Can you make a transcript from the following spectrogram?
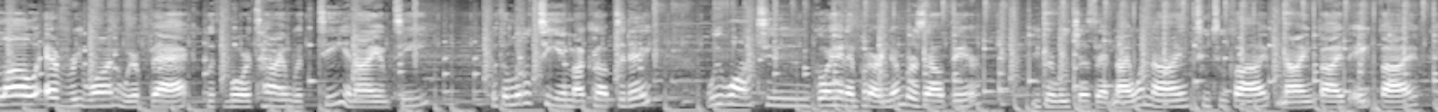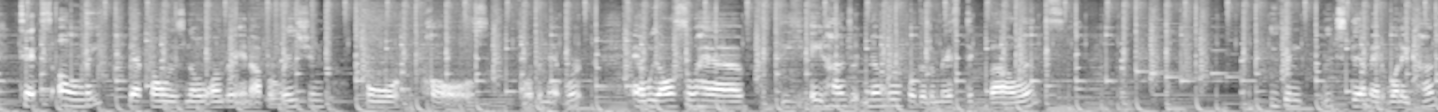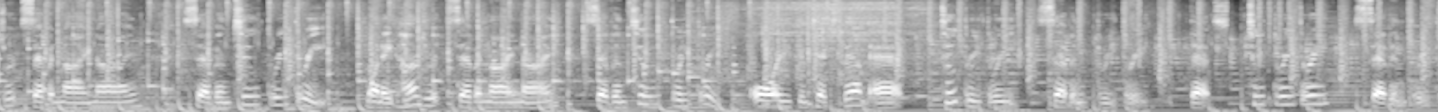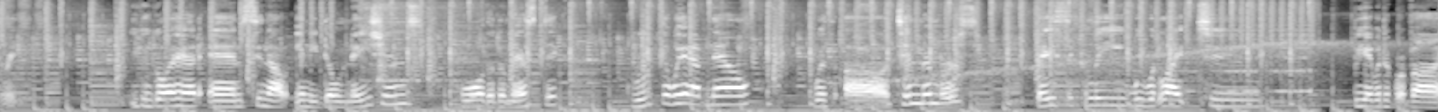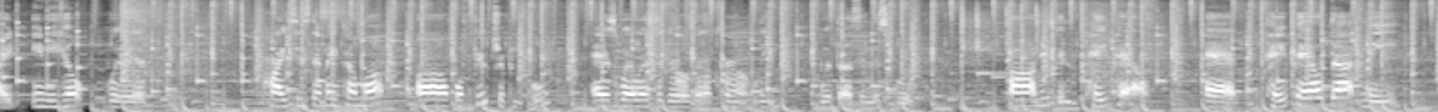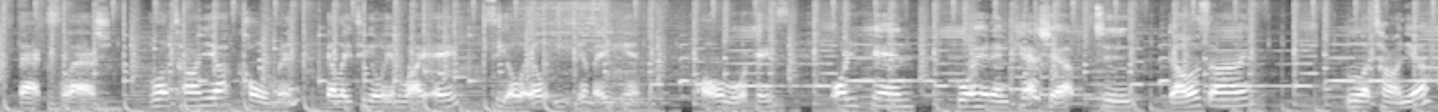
Hello, everyone. We're back with more time with tea, and I am tea. with a little tea in my cup today. We want to go ahead and put our numbers out there. You can reach us at 919 225 9585. Text only. That phone is no longer in operation for calls for the network. And we also have the 800 number for the domestic violence. You can reach them at 1 800 799 7233. 1 800 799 7233. Or you can text them at 233 733. That's 233 733. You can go ahead and send out any donations for the domestic group that we have now with uh, 10 members. Basically, we would like to be able to provide any help with crises that may come up uh, for future people, as well as the girls that are currently with us in this group. Um, you can PayPal at paypal.me backslash Latonya Coleman, L A T O N Y A C O L E M A N all lowercase, or you can go ahead and cash app to dollar sign Latonya,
